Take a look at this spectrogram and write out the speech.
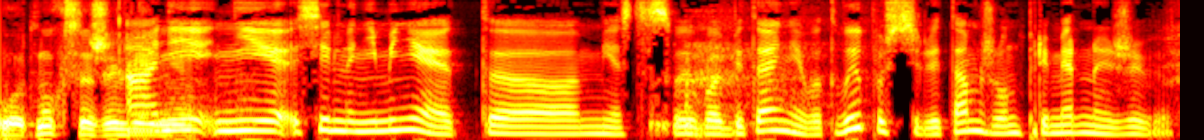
Вот, ну, к сожалению... А они не, сильно не меняют э, место своего обитания? Вот выпустили, там же он примерно и живет.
